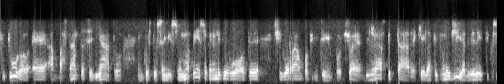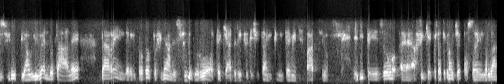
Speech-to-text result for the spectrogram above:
futuro è abbastanza segnato in questo senso, ma penso che nelle due ruote ci vorrà un po' più di tempo, cioè bisognerà aspettare che la tecnologia dell'elettrico si sviluppi a un livello tale da rendere il prodotto finale sulle due ruote, che ha delle criticità in più in termini di spazio e di peso, eh, affinché questa tecnologia possa renderla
